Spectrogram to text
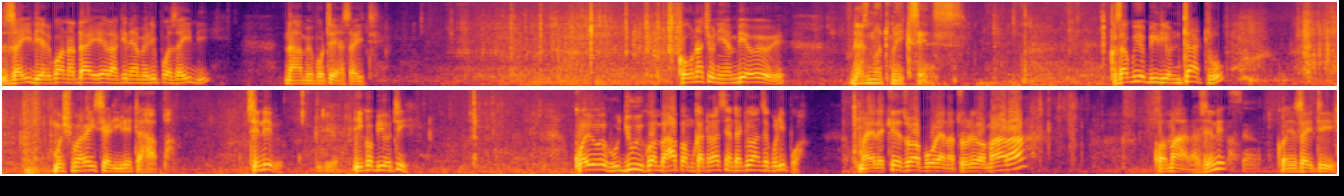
zaidi, alikuwa anadai hela lakini amelipwa zaidi na amepotea saiti Kwa unachoniambia wewe does not make sense, kwa sababu hiyo bilioni tatu Mheshimiwa Rais aliileta hapa, si ndivyo? Ndio. iko BOT. Kwa hiyo wewe hujui kwamba hapa mkandarasi anatakiwa aanze kulipwa. Maelekezo hapo wewe yanatolewa mara kwa mara, si ndio? Kwenye site hii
